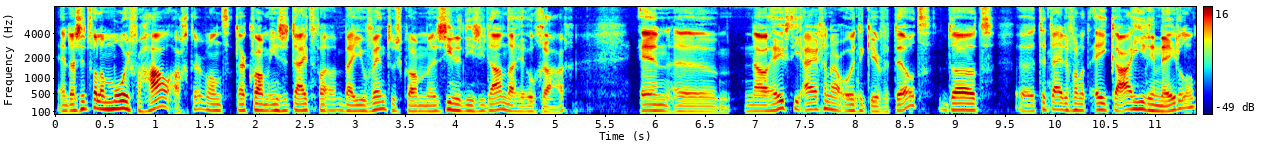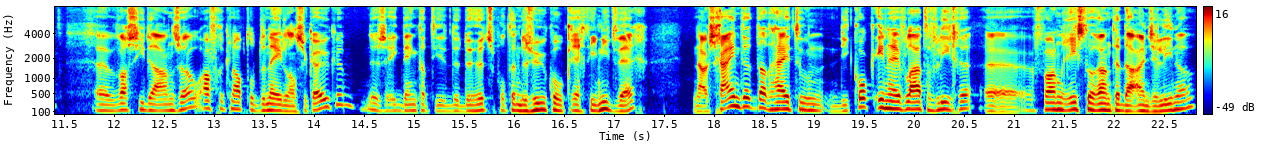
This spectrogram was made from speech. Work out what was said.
En daar zit wel een mooi verhaal achter, want daar kwam in zijn tijd van, bij Juventus kwam eh, Zinedine Zidane daar heel graag. En ehm, nou heeft die eigenaar ooit een keer verteld dat ten tijde van het EK hier in Nederland was Zidane zo afgeknapt op de Nederlandse keuken. Dus ik denk dat hij de, de hutspot en de zuurkool kreeg hij niet weg. Nou schijnt het dat hij toen die kok in heeft laten vliegen eh, van Ristorante da Angelino.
